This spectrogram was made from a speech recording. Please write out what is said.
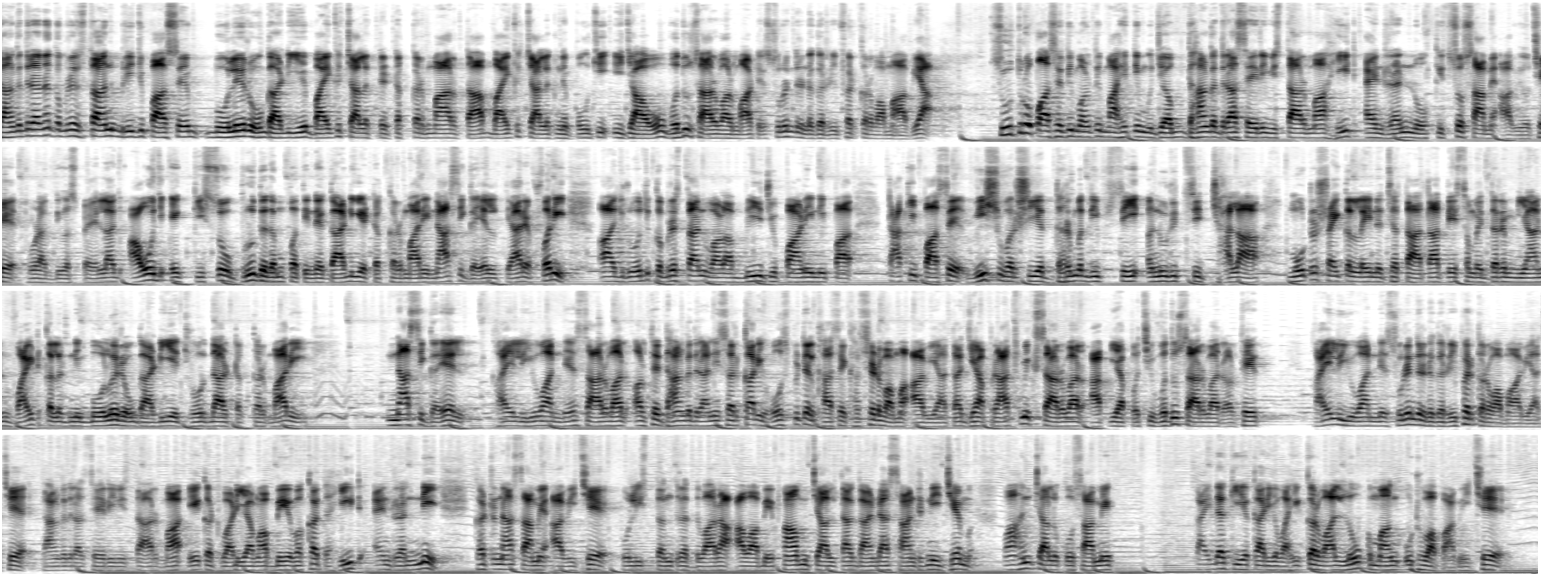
ધાંગધ્રાના કબ્રસ્તાન બ્રિજ પાસે બોલેરો ગાડીએ બાઇક ચાલકને ટક્કર મારતા બાઇક ચાલકને પહોંચી ઈજાઓ વધુ સારવાર માટે સુરેન્દ્રનગર રિફર કરવામાં આવ્યા. સૂત્રો પાસેથી મળતી માહિતી મુજબ ધાંગધ્રા શહેરી વિસ્તારમાં હિટ એન્ડ રનનો કિસ્સો સામે આવ્યો છે. થોડાક દિવસ પહેલાં જ આવો જ એક કિસ્સો વૃદ્ધ દંપતીને ગાડીએ ટક્કર મારી નાસી ગયેલ, ત્યારે ફરી આજ રોજ કબ્રસ્તાનવાળા બ્રિજ પાણીની ટાંકી પાસે વીસ વર્ષીય ધર્મદીપસિંહ, અનુરીતસિંહ ઝાલા મોટરસાઇકલ લઈને જતા હતા. તે સમય દરમિયાન વ્હાઇટ કલરની બોલેરો ગાડીએ જોરદાર ટક્કર મારી નાસી ગયેલ. ઘાયલ યુવાનને સારવાર અર્થે ધાંગધ્રાની સરકારી હોસ્પિટલ ખાતે ખસેડવામાં આવ્યા હતા, જ્યાં પ્રાથમિક સારવાર આપ્યા પછી વધુ સારવાર અર્થે ઘાયલ યુવાનને સુરેન્દ્રનગર રિફર કરવામાં આવ્યા છે. ધાંગધ્રા શહેરી વિસ્તારમાં એક અઠવાડિયામાં બે વખત હિટ એન્ડ રનની ઘટના સામે આવી છે. પોલીસ તંત્ર દ્વારા આવા બેફામ ચાલતા ગાંડા સાંઢની જેમ વાહન ચાલકો સામે કાયદાકીય કાર્યવાહી કરવા લોકમાંગ ઉઠવા પામી છે.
